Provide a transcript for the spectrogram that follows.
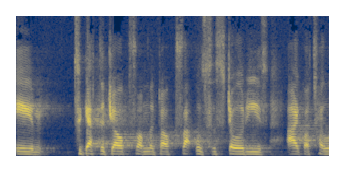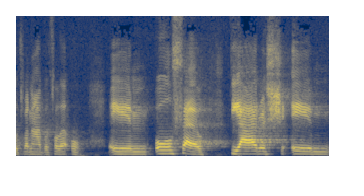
um, to get the jobs on the docks. That was the stories I got told when I was little. Um, also, the Irish um,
